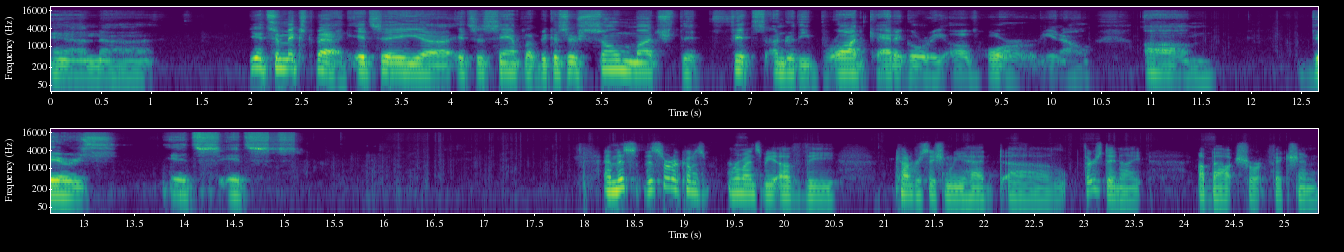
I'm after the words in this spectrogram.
and uh, yeah, it's a mixed bag. It's a uh, it's a sampler because there's so much that fits under the broad category of horror. You know. Um, there's it's it's and this this sort of comes reminds me of the conversation we had uh, Thursday night about short fiction,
